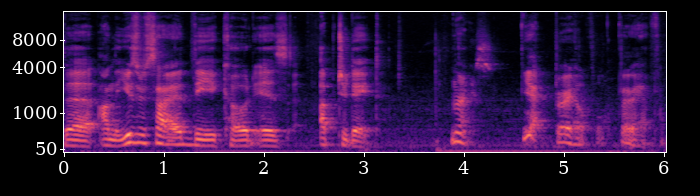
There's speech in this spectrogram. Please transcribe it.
the on the user side the code is up to date. Nice. Yeah. Very helpful. Very helpful.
